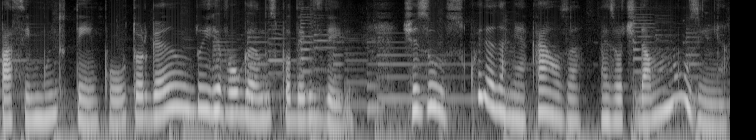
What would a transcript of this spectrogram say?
passe muito tempo otorgando e revogando os poderes dele. Jesus, cuida da minha causa, mas vou te dar uma mãozinha.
